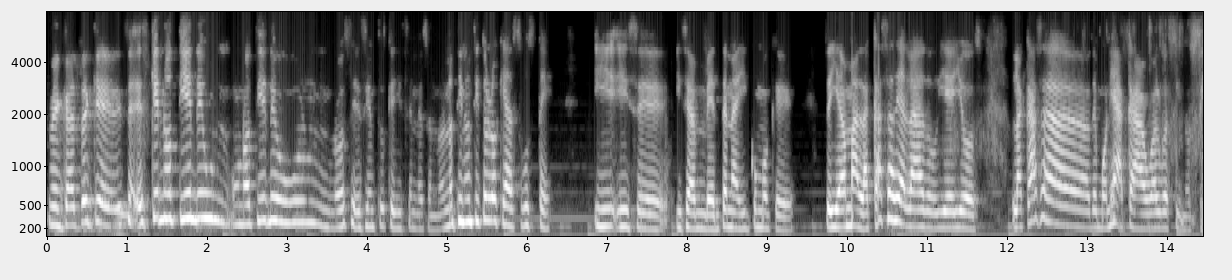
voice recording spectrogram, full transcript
Me encanta que es que no tiene un, no tiene un, no sé, siento que dicen eso, no, no tiene un título que asuste y, y se, y se inventan ahí como que se llama La casa de al lado y ellos La casa demoníaca o algo así, no sé.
